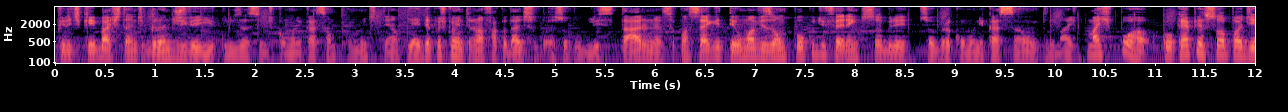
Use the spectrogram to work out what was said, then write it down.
critiquei bastante grandes veículos assim de comunicação por muito tempo. E aí depois que eu entrei na faculdade, eu sou- publicitário, né? Você consegue ter uma visão um pouco diferente sobre, sobre a comunicação e tudo mais. Mas, porra, qualquer pessoa pode,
